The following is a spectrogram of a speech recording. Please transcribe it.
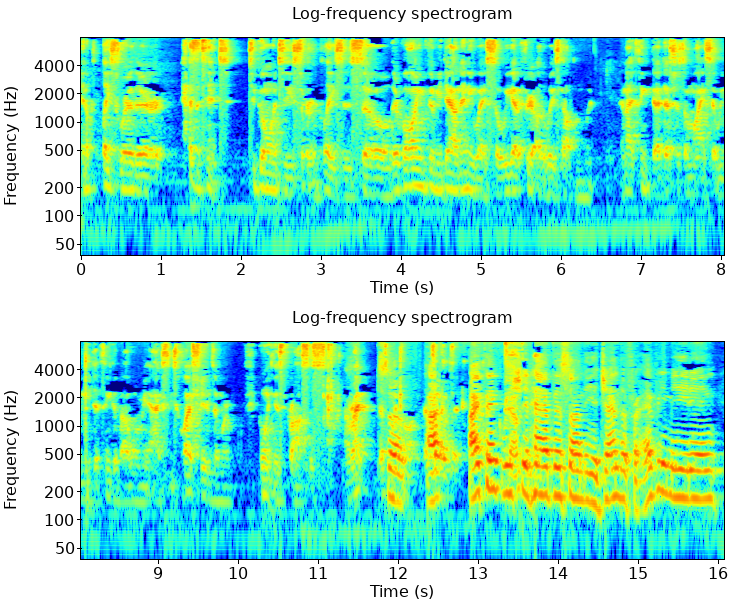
in a place where they're hesitant to go into these certain places. So their volume's going to be down anyway. So we got to figure out other ways to help them win. And I think that that's just a mindset we need to think about when we ask these questions and we're going through this process. All right. That's So I, I think we should have this on the agenda for every meeting.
